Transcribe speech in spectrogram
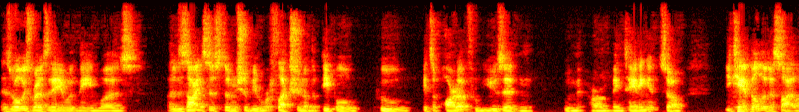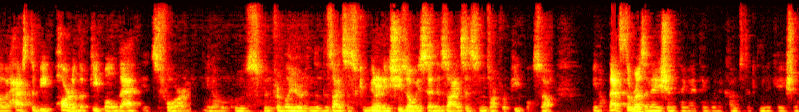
has always resonated with me was a design system should be a reflection of the people who it's a part of, who use it and who are maintaining it. So you can't build it in a silo. It has to be part of the people that it's for. You know, who's been familiar in the design system community, she's always said design systems are for people. So, you know, that's the resonation thing I think when it comes to communication.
